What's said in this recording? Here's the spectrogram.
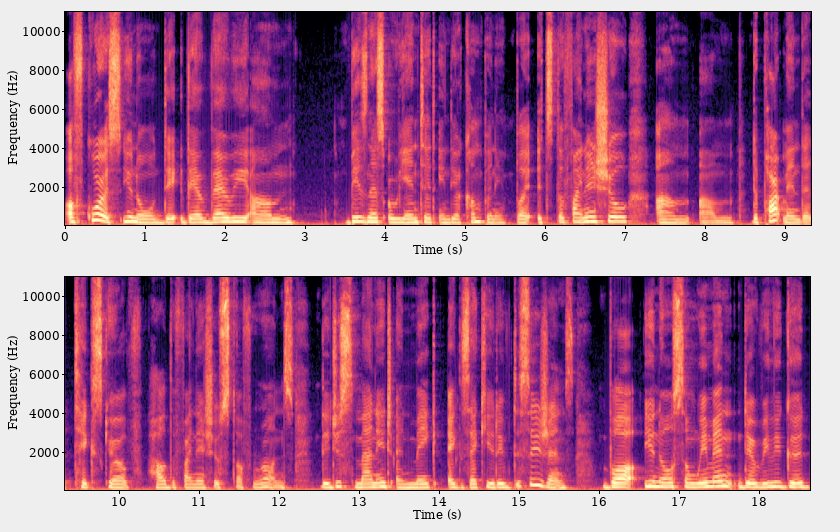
of course, you know, they, they're very, um, business oriented in their company, but it's the financial um, um, department that takes care of how the financial stuff runs. They just manage and make executive decisions. But you know, some women they're really good,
